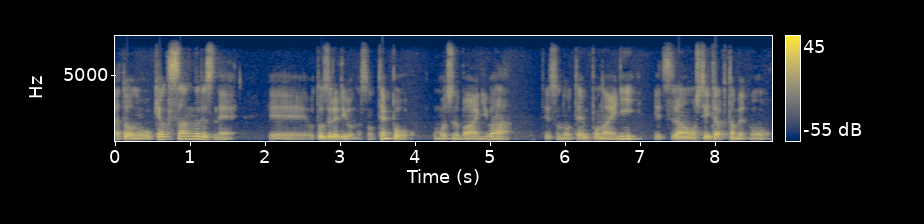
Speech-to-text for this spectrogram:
あとあのお客さんがですね、えー訪れるようなその店舗をお持ちの場合にはでその店舗内に閲覧をしていただくための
